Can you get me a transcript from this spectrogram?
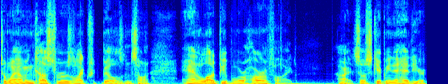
to Wyoming customers' electric bills and so on. And a lot of people were horrified. All right, so skipping ahead here.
